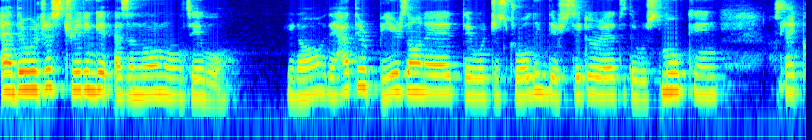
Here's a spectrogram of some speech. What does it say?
and they were just treating it as a normal table you know? They had their beers on it they were just rolling their cigarettes they were smoking. I was like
